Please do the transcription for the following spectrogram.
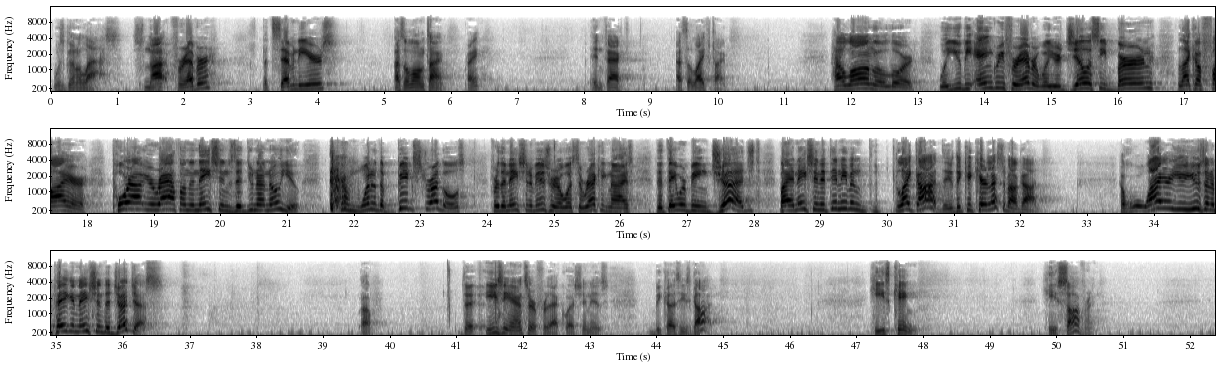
was going to last. It's not forever, but 70 years, that's a long time, right? In fact, that's a lifetime. How long, O Lord, will you be angry forever? Will your jealousy burn like a fire? Pour out your wrath on the nations that do not know you. One of the big struggles for the nation of Israel was to recognize that they were being judged by a nation that didn't even like God. They, they could care less about God. Why are you using a pagan nation to judge us? Well, the easy answer for that question is because he's God. He's king. He's sovereign.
